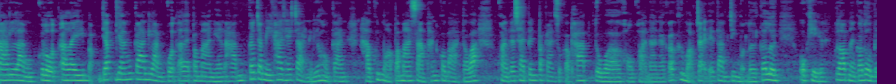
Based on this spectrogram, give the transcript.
การหลั่งกรดอะไรแบบยับยั้งการหลั่งกรดอะไรประมาณนี้นะคะก็จะมีค่าใช้จ่ายในเรื่องของการหาคุณหมอประมาณ 3,000 กว่าบาท แต่ว่าขวัญก็ใช้เป็นประกันสุขภาพตัวของขวัญนะนะก็คือหมอจ่ายได้ตามจริงหมดเลยก็เลยโอเค รอบนั้นก็โดนไป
